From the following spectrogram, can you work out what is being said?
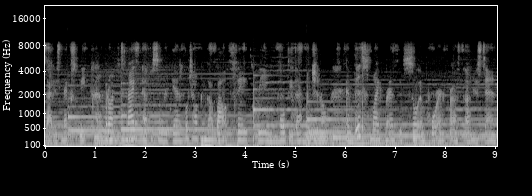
that is next week. But on tonight's episode again we're talking about faith being multidimensional. And this my friends is so important for us to understand.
